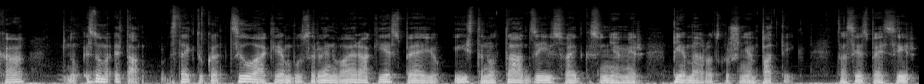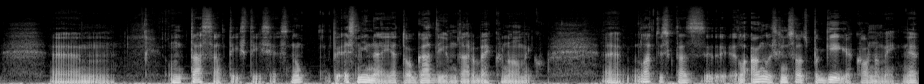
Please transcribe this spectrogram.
ka Nu, es, domāju, tā, es teiktu, ka cilvēkiem būs arvien vairāk iespēju īstenot tādu dzīvesveidu, kas viņiem ir piemērots, kurš viņiem patīk. Tās iespējas ir. Um, un tas attīstīsies. Nu, es minēju ja, to gadījumu darbu ekonomiku. Latvijas tās angliski viņu sauc par giga ekonomiju, ja,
